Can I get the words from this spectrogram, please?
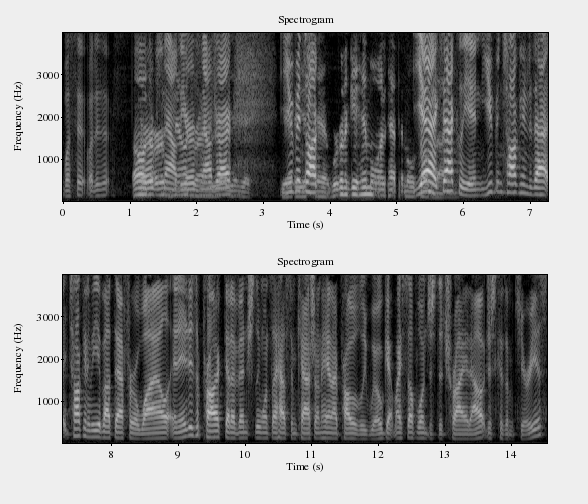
What's it? What is it? Oh, the Herbs Now, the Herbs Now dryer. yeah, yeah. You've been yeah, talking. yeah. We're gonna get him on. Yeah, exactly. And you've been talking to that, talking to me about that for a while. And it is a product that eventually, once I have some cash on hand, I probably will get myself one just to try it out, just because I'm curious.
